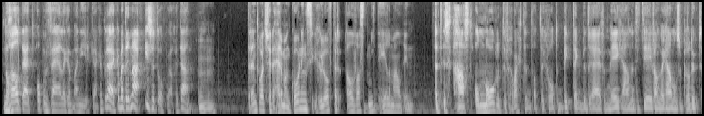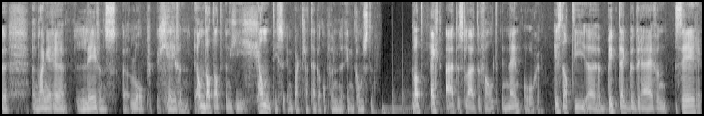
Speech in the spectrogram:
nog altijd op een veilige manier kan gebruiken. Maar daarna is het ook wel gedaan. -hmm. Trendwatcher Herman Konings gelooft er alvast niet helemaal in. Het is haast onmogelijk te verwachten dat de grote big tech bedrijven meegaan met het idee van we gaan onze producten een langere levensloop geven. Omdat dat een gigantische impact gaat hebben op hun inkomsten. Wat echt uit te sluiten valt in mijn ogen, is dat die uh, big tech bedrijven zeer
